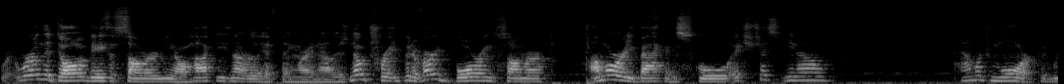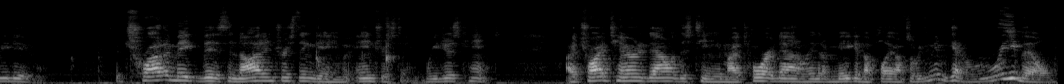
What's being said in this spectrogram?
we're, we're in the dog days of summer. And, you know, hockey's not really a thing right now. There's no trade. It's been a very boring summer. I'm already back in school. It's just you know, how much more could we do? To try to make this not interesting game interesting. We just can't. I tried tearing it down with this team. I tore it down and we ended up making the playoffs. So we didn't even get a rebuild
